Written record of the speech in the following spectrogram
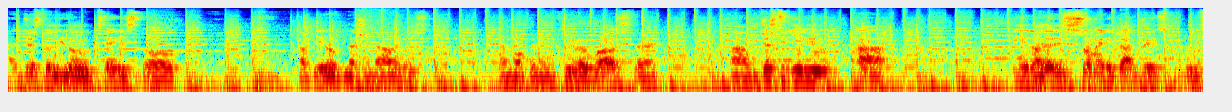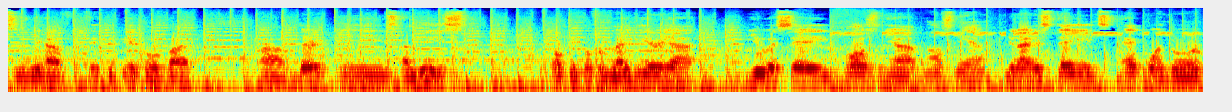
uh, just a little taste of a bit of nationalities, I'm opening here a roster. Um, just to give you, uh, you know, there is so many countries. We we have 50 people, but there is a list of people from Liberia, USA, Bosnia, Bosnia. United States, Ecuador,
